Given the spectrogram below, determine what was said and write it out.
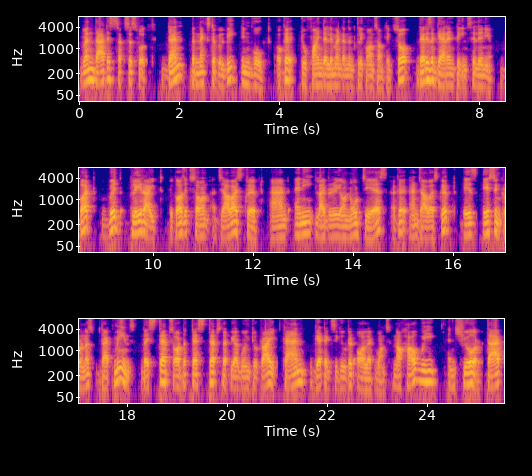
When that is successful, then the next step will be invoked, okay, to find the element and then click on something. So there is a guarantee in Selenium. But with Playwright, because it's on JavaScript and any library on Node.js, okay, and JavaScript is asynchronous. That means the steps or the test steps that we are going to write can get executed all at once. Now, how we ensure that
